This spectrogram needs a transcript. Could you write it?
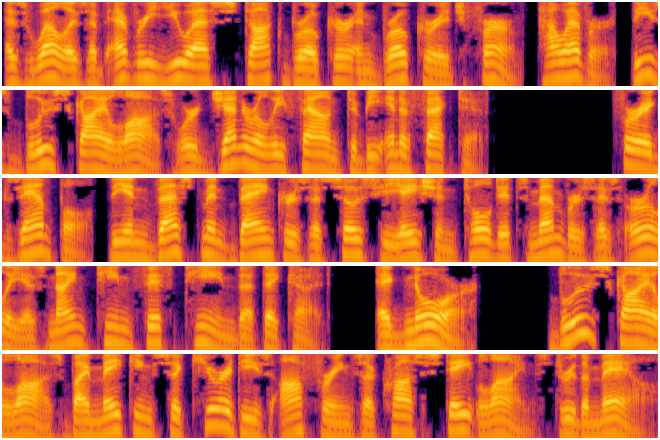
as well as of every U.S. stockbroker and brokerage firm. However, these blue sky laws were generally found to be ineffective. For example, the Investment Bankers Association told its members as early as 1915 that they could ignore blue sky laws by making securities offerings across state lines through the mail.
